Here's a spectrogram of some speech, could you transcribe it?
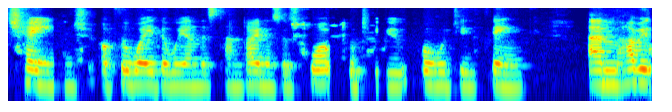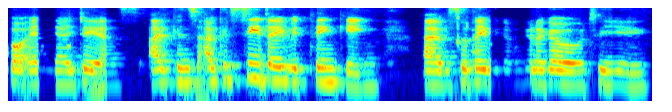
changed of the way that we understand dinosaurs, what would you, what would you think? Um, have you got any ideas? I can I could see David thinking. Um, so David, I'm going to go to you,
